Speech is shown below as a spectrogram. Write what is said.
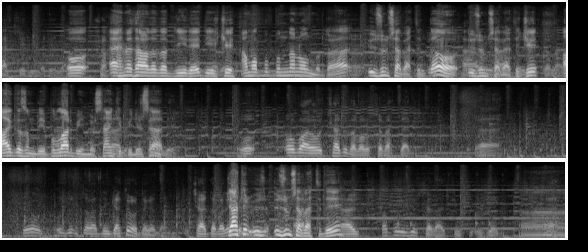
rəqs edirlər elə. O Əhməd arada da deyir, e, deyir ki, amma bu bundan olmur da. Üzüm səbətidir də o, Hə, üzüm səbəti hə, ki, üzüm ay qızım deyir, bunlar bilmir, sən ki bilirsən. O o var, o kədə də var o səbətlər. Hə. O uzun səbətini gətir oradan qədər. İçəridə var. Gətir üzüm səbətidir. Hə, bu üzüm səbəti kimi uzun. Ha.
